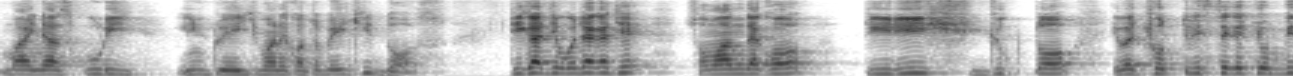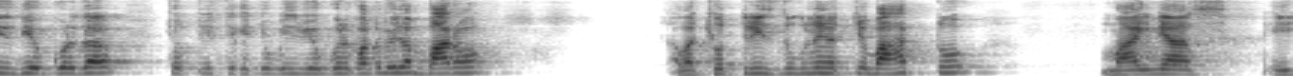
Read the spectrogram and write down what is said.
মাইনাস কুড়ি ইন্টু এইচ মানে কত পেয়েছি? দশ। ঠিক আছে, বোঝা গেছে? সমান দেখো, তিরিশ যুক্ত, এবার ছত্রিশ থেকে চব্বিশ বিয়োগ করে দাও। ছত্রিশ থেকে চব্বিশ বিয়োগ করে কত পেলাম? বারো। আবার ছত্রিশ দুগুণে হচ্ছে বাহাত্তর, মাইনাস এই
